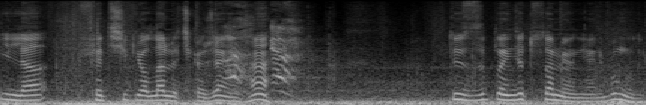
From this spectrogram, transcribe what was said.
İlla fetişik yollarla çıkaracaksın ya. Ha. Düz zıplayınca tutamıyorsun yani. Bu mudur?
